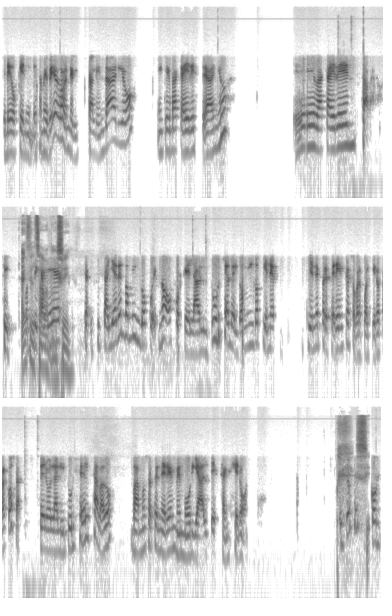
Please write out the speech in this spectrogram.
creo que, déjame ver, en el calendario en que va a caer este año. Eh, va a caer en sábado, sí. Es el sábado, sí. Si cayera en domingo, pues no, porque la liturgia del domingo tiene tiene preferencia sobre cualquier otra cosa, pero la liturgia del sábado vamos a tener el memorial de San Jerónimo. Entonces, con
